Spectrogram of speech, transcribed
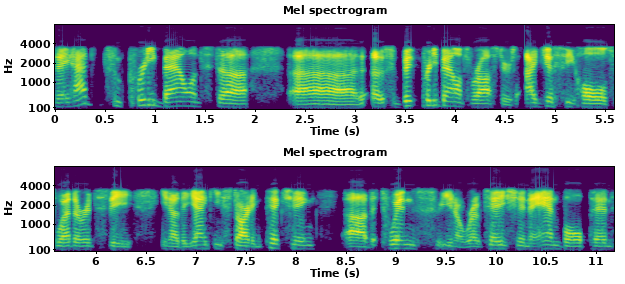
they had some pretty balanced, uh, uh, some pretty balanced rosters. I just see holes, whether it's the, you know, the Yankees starting pitching, uh, the Twins, you know, rotation and bullpen,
